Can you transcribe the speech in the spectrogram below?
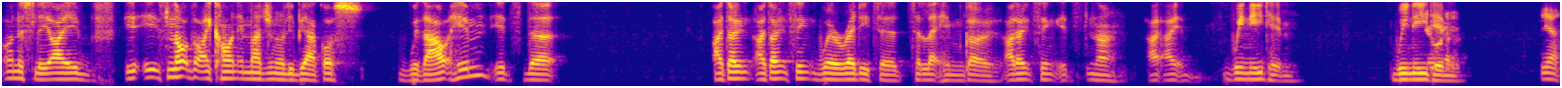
honestly, I've it's not that I can't imagine Olympiacos without him. It's that I don't I don't think we're ready to to let him go. I don't think it's no. I, I we need him. We need you're him. Right. Yeah,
